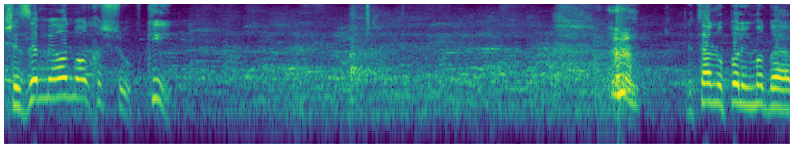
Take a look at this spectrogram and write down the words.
שזה מאוד מאוד חשוב, כי יצא לנו פה ללמוד, ב...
